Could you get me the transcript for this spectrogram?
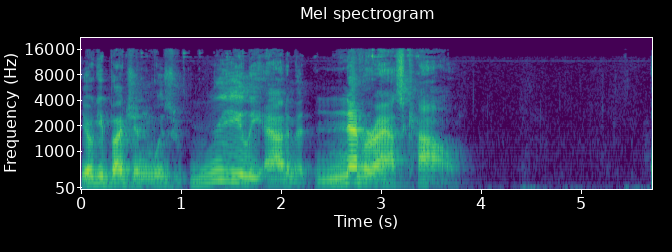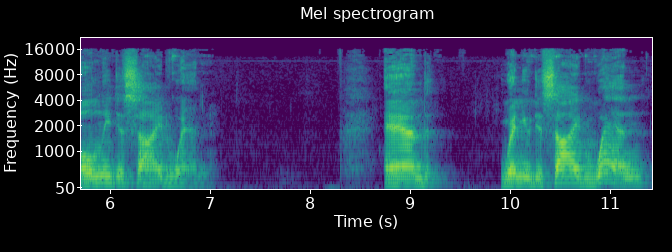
Yogi Bhajan was really adamant never ask how, only decide when. And when you decide when,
